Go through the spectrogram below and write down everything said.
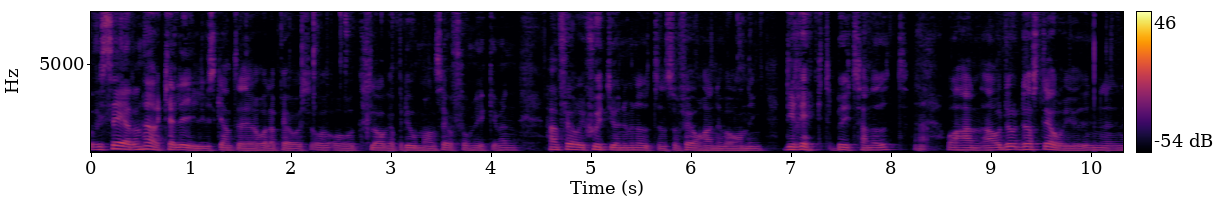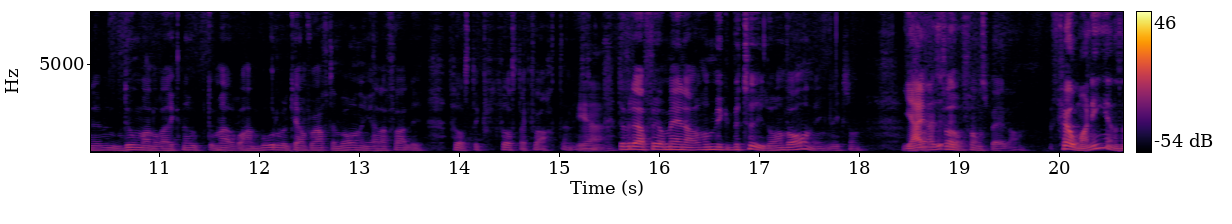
Och vi ser den här Khalil, vi ska inte hålla på och, och, klaga på domaren så för mycket, men han får i 70 minuten så får han en varning. Direkt byts han ut. Ja. Och, han, och då, då står ju domaren och räknar upp de här och han borde väl kanske haft en varning i alla fall i första, första kvarten. Liksom. Ja. Det var därför jag menar, hur mycket betyder en varning liksom, Ja, för, alltså, för, för en spelare? får man ingen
